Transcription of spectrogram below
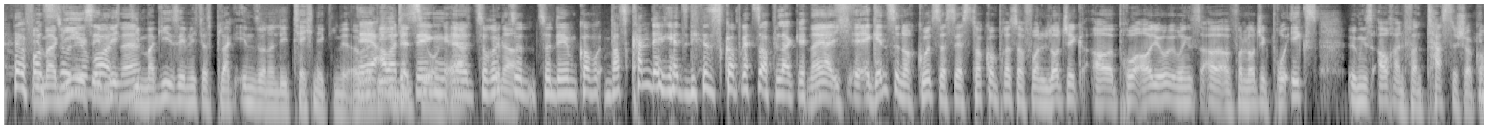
Die von Magie, Studio ist eben One, nicht, ne? die Magie ist eben nicht das Plugin, sondern die Technik. Oder Ja, die aber Intention. deswegen Ja, äh, zurück genau. zu, zu dem, Kom was kann denn jetzt dieses Kompressor-Plugin? Naja, ich ergänze noch kurz, dass der Stockkompressor von Logic äh, Pro Audio, übrigens äh, von Logic Pro X, übrigens auch ein fantastischer Der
